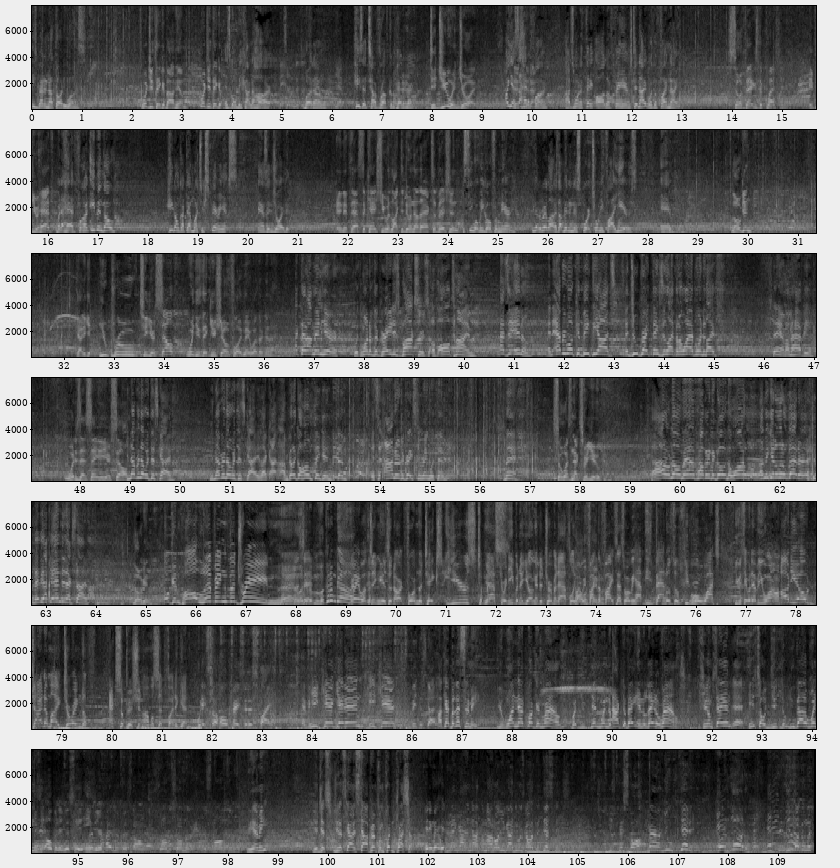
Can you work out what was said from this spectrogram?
He's better than I thought he was. What'd you think about him? What'd you think of It's going to be kind of hard, but um, he's a tough, rough competitor. Did you enjoy? Oh yes, I had tonight. fun. I just want to thank all the fans. Tonight was a fun night, So it begs the question, if you had but I had fun, even though he don't got that much experience. Fans enjoyed it. and if that's the case, you would like to do another exhibition. See where we go from there. You got to realize I've been in this sport 25 years, and Logan, got to get you prove to yourself what you think you showed Floyd Mayweather tonight. The fact that I'm in here with one of the greatest boxers of all time has it in him. And everyone can beat the odds and do great things in life. And I want everyone to life. Damn, I'm happy. What does that say to yourself? You never know with this guy. You never know with this guy. Like, I, I'm going to go home thinking it's an honor to grace the ring with him. Man, So what's next for you? I don't know, man. I'm probably going to go in the water. Let me get a little better. Maybe I can end it next time. Logan, Logan Paul living the dream. Yeah, look at him. Look at him go. Mayweather. Boxing is an art form that takes years to master, and even a young and determined athlete. Why we fight the fights. That's why we have these battles. So people who watch, you can say whatever you want. Audio dynamite during the f- exhibition. I almost said fight again. It's the whole pace of this fight. If he can't get in, he can't. Beat this guy. Okay, but listen to me. You won that fucking round, but you didn't win the activate in the later rounds. You see what I'm saying? Yeah. He told you you got to win. Easy Open it. You'll see it easier. Um, you hear me? You just you just got to stop him from putting pressure. Hit him. Hit, You ain't got to knock him out. All you got to do is go at the distance. He's pissed off. Man, you did it. You're immortal. You, you fucking with.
